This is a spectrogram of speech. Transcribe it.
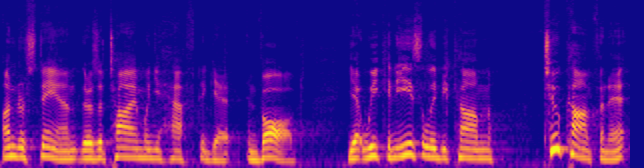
Understand there's a time when you have to get involved. Yet we can easily become too confident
